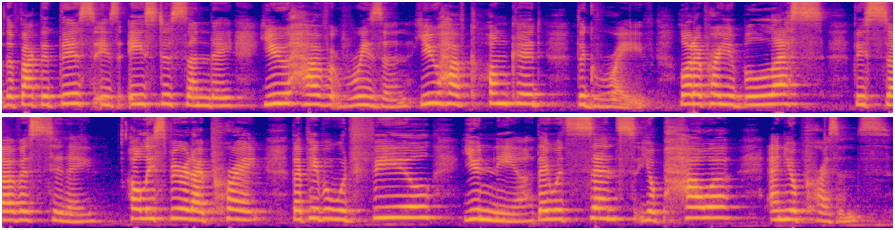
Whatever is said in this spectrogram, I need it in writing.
the fact that this is Easter Sunday, you have risen, you have conquered the grave. Lord, I pray you bless this service today. Holy Spirit, I pray that people would feel you near, they would sense your power and your presence.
